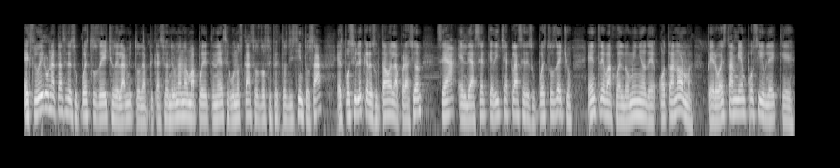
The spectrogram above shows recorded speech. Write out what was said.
Excluir una clase de supuestos de hecho del ámbito de aplicación de una norma puede tener, según los casos, dos efectos distintos. A. Es posible que el resultado de la operación sea el de hacer que dicha clase de supuestos de hecho entre bajo el dominio de otra norma, pero es también posible que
